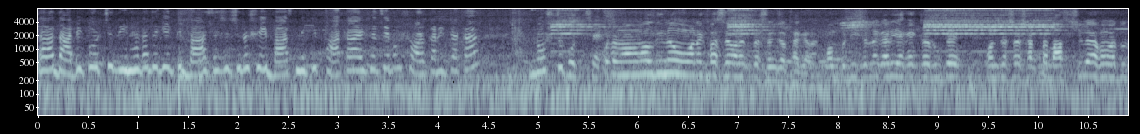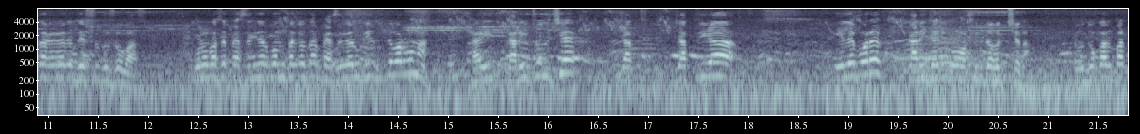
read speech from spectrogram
তারা দাবি করছে দিনহাটা থেকে একটি বাস এসেছিল সেই বাস নাকি ফাঁকা এসেছে এবং সরকারি টাকা নষ্ট করছে। ওটা নর্মাল দিনেও অনেক বাসে অনেক প্যাসেঞ্জার থাকে না। কম্পিটিশনের গাড়ি এক একটা রুটে পঞ্চাশটা ষাটটা বাস ছিল এখন হয়তো দেখা গেছে দেড়শো দুশো বাস। কোনো বাসে প্যাসেঞ্জার কম থাকলে তো আর প্যাসেঞ্জার উঠিয়ে দিতে পারব না। গাড়ি গাড়ি চলছে যাত্রীরা এলে পরে গাড়ি টাড়ি কোনো অসুবিধা হচ্ছে না। তো দোকানপাট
